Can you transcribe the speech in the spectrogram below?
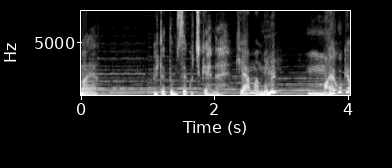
माया बेटा तुमसे कुछ कहना है। क्या मम्मी? मम्मी माया को क्या?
